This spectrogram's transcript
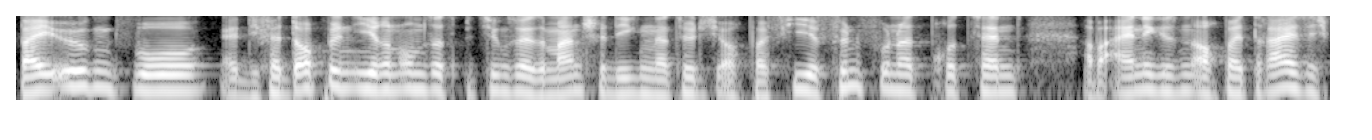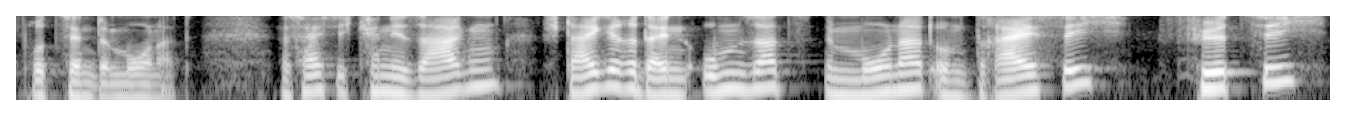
bei irgendwo, die verdoppeln ihren Umsatz, beziehungsweise manche liegen natürlich auch bei 400, 500 Prozent, aber einige sind auch bei 30 Prozent im Monat. Das heißt, ich kann dir sagen, steigere deinen Umsatz im Monat um 30, 40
